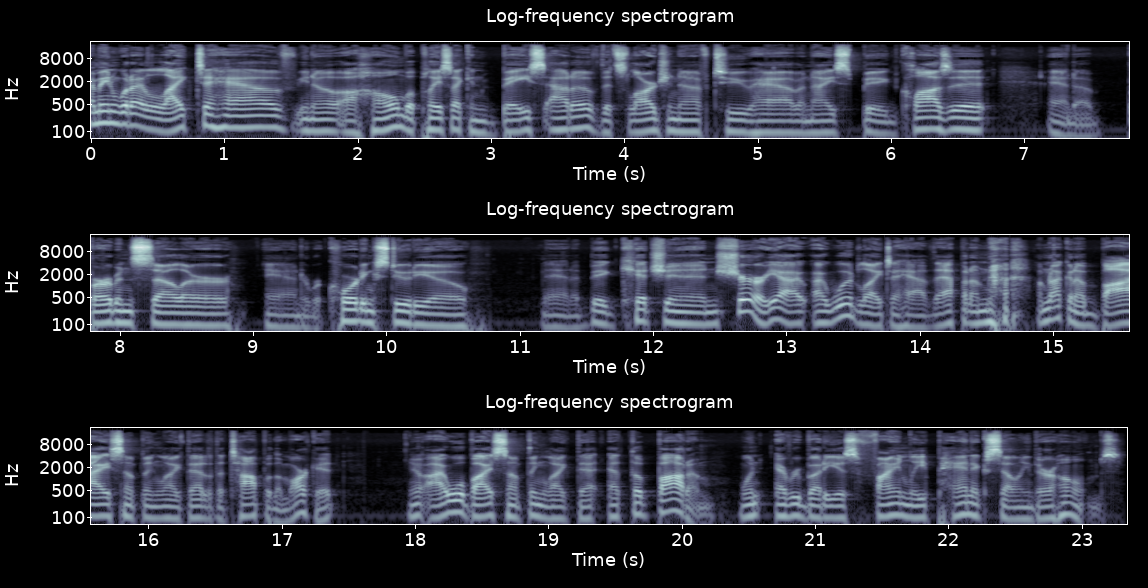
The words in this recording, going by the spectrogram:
I mean, would I like to have, you know, a home, a place I can base out of that's large enough to have a nice big closet and a bourbon cellar and a recording studio and a big kitchen. Sure, yeah, I, I would like to have that, but I'm not I'm not going to buy something like that at the top of the market. You know, I will buy something like that at the bottom when everybody is finally panic selling their homes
